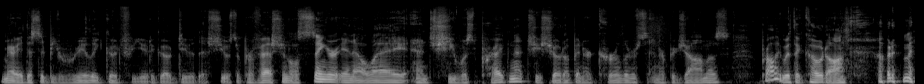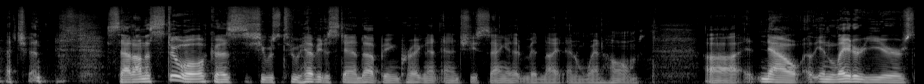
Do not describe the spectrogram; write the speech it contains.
Merry, this would be really good for you to go do this. She was a professional singer in LA and she was pregnant. She showed up in her curlers and her pajamas, probably with a coat on, I would imagine. Sat on a stool because she was too heavy to stand up being pregnant and she sang it at midnight and went home. Uh, now, in later years,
